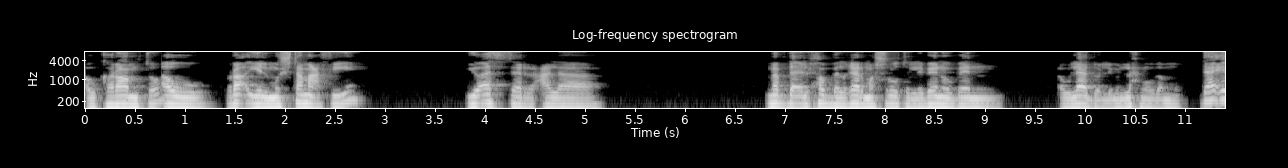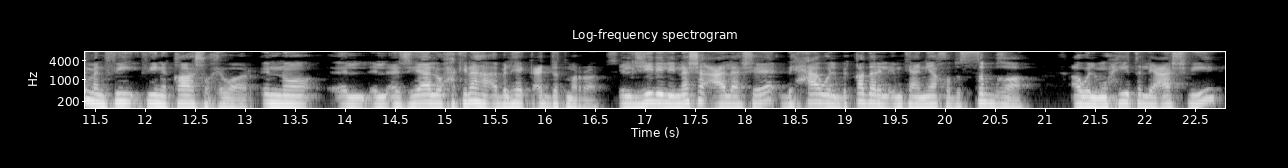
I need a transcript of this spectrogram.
أو كرامته أو رأي المجتمع فيه يؤثر على مبدأ الحب الغير مشروط اللي بينه وبين أولاده اللي من لحمه ودمه. دائما في في نقاش وحوار إنه الأجيال وحكيناها قبل هيك عدة مرات الجيل اللي نشأ على شيء بيحاول بقدر الإمكان ياخذ الصبغة أو المحيط اللي عاش فيه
